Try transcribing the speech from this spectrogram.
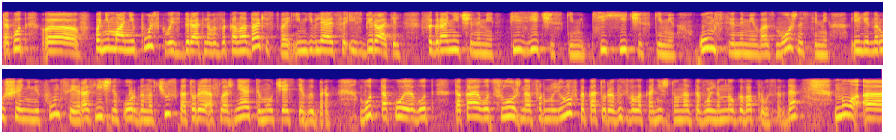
Так вот, э, в понимании польского избирательного законодательства им является избиратель с ограниченными физическими, психическими, умственными возможностями или нарушениями функций различных органов чувств, которые осложняют ему участие в выборах. Вот, такое вот такая вот сложная формулировка, которая вызвала, конечно, у нас довольно много вопросов. Да? Но э,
